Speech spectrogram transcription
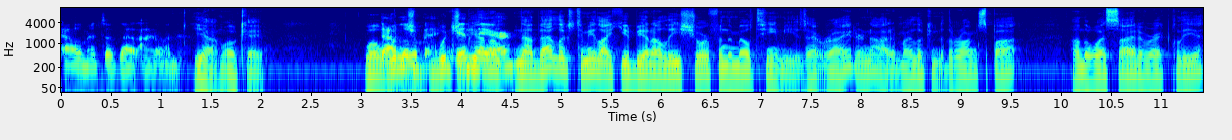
element of that island. Yeah. Okay. Well, That wouldn't you, wouldn't you In be on a, now? That looks to me like you'd be on a lee shore from the Meltemi. Is that right or not? Am I looking at the wrong spot on the west side of Heraclea?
